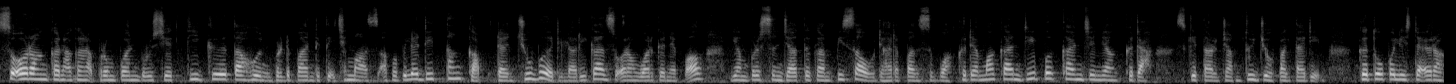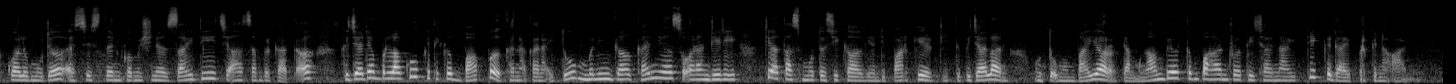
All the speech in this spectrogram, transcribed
Seorang kanak-kanak perempuan berusia 3 tahun berdepan detik cemas apabila ditangkap dan cuba dilarikan seorang warga Nepal yang bersenjatakan pisau di hadapan sebuah kedai makan di Pekan Jenyang Kedah sekitar jam 7 pagi tadi. Ketua Polis Daerah Kuala Muda, Assistant Commissioner Zaidi Cik Hassan berkata, kejadian berlaku ketika bapa kanak-kanak itu meninggalkannya seorang diri di atas motosikal yang diparkir di tepi jalan untuk membayar dan mengambil tempahan roti canai di kedai berkenaan.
